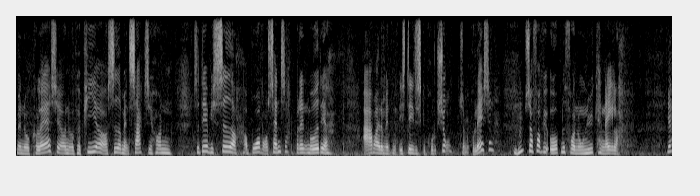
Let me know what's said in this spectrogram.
med noget collage og noget papir og sidder med en saks i hånden. Så det, at vi sidder og bruger vores sanser på den måde der, arbejder med den æstetiske produktion, som er collagen, mm-hmm. så får vi åbnet for nogle nye kanaler, Ja.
